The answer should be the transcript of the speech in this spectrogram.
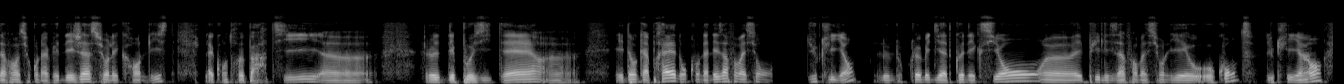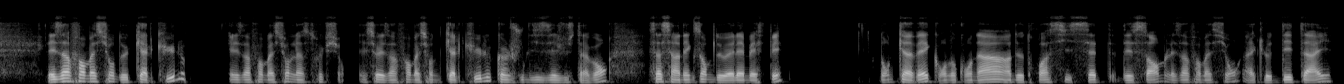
informations qu'on avait déjà sur l'écran de liste, la contrepartie, le dépositaire. et donc après, donc on a des informations du client, le, média de connexion, et puis les informations liées au compte du client, les informations de calcul, et les informations de l'instruction. Et sur les informations de calcul, comme je vous le disais juste avant, ça c'est un exemple de LMFP. Donc avec, on, donc on a 1, 2, 3, 6, 7 décembre, les informations avec le détail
